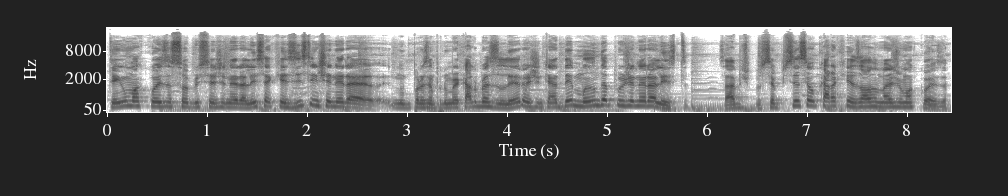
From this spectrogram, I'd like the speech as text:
tem uma coisa sobre ser generalista, é que existem genera... no- por exemplo, no mercado brasileiro, a gente tem a demanda por generalista. Sabe? Tipo, você precisa ser o cara que resolve mais de uma coisa.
